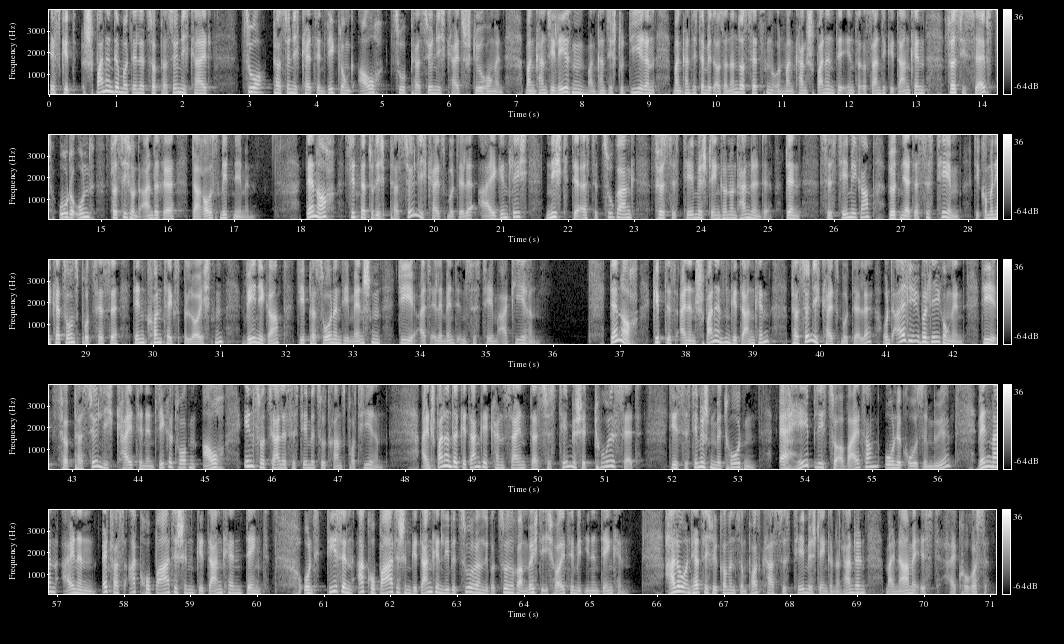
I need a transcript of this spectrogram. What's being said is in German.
Es gibt spannende Modelle zur Persönlichkeit, zur Persönlichkeitsentwicklung, auch zu Persönlichkeitsstörungen. Man kann sie lesen, man kann sie studieren, man kann sich damit auseinandersetzen und man kann spannende, interessante Gedanken für sich selbst oder und für sich und andere daraus mitnehmen. Dennoch sind natürlich Persönlichkeitsmodelle eigentlich nicht der erste Zugang für systemisch Denkende und Handelnde. Denn Systemiker würden ja das System, die Kommunikationsprozesse, den Kontext beleuchten, weniger die Personen, die Menschen, die als Element im System agieren. Dennoch gibt es einen spannenden Gedanken, Persönlichkeitsmodelle und all die Überlegungen, die für Persönlichkeiten entwickelt wurden, auch in soziale Systeme zu transportieren. Ein spannender Gedanke kann sein, das systemische Toolset, die systemischen Methoden erheblich zu erweitern, ohne große Mühe, wenn man einen etwas akrobatischen Gedanken denkt. Und diesen akrobatischen Gedanken, liebe Zuhörerinnen, liebe Zuhörer, möchte ich heute mit Ihnen denken. Hallo und herzlich willkommen zum Podcast Systemisch Denken und Handeln. Mein Name ist Heiko Rosse.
